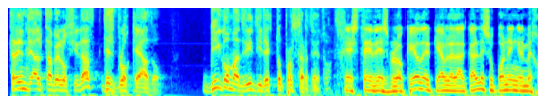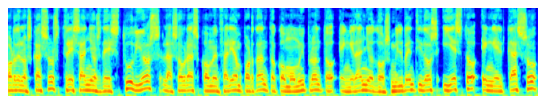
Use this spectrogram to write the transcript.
Tren de alta velocidad desbloqueado. Vigo-Madrid directo por Cerdedo. Este desbloqueo del que habla el alcalde supone, en el mejor de los casos, tres años de estudios. Las obras comenzarían, por tanto, como muy pronto en el año 2022 y esto en el caso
